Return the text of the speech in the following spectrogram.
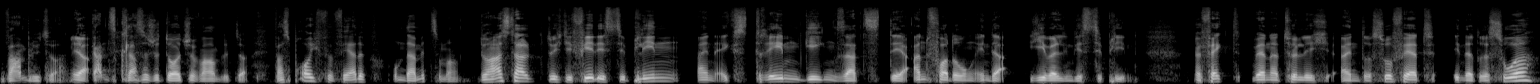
Warmblüter. Ja. Ganz klassische deutsche Warmblüter. Was brauche ich für Pferde, um da mitzumachen? Du hast halt durch die vier Disziplinen einen extremen Gegensatz der Anforderungen in der jeweiligen Disziplin. Perfekt wäre natürlich ein Dressurpferd in der Dressur,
